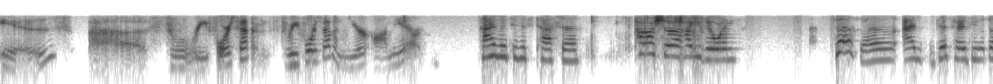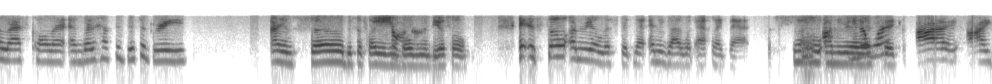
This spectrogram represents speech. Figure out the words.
is uh three four seven. Three four seven. You're on the air. Hi, Richard. It's Tasha. Tasha, how you doing? So, so I just heard you with the last caller. I'm going to have to disagree. I am so disappointed in Shocker. Golden and Beautiful. It is so unrealistic that any guy would act like that. So Uh, you know what? I I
